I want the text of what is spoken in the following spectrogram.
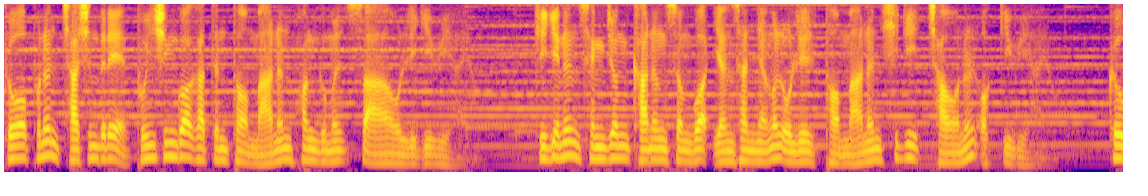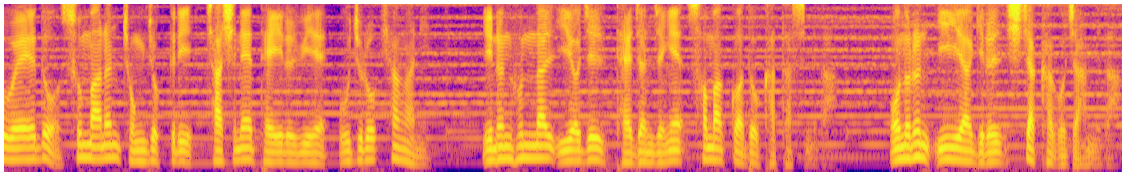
드워프는 자신들의 분신과 같은 더 많은 황금을 쌓아 올리기 위하여 기계는 생존 가능성과 연산량을 올릴 더 많은 희귀 자원을 얻기 위하여 그 외에도 수많은 종족들이 자신의 대의를 위해 우주로 향하니 이는 훗날 이어질 대전쟁의 서막과도 같았습니다. 오늘은 이 이야기를 시작하고자 합니다.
